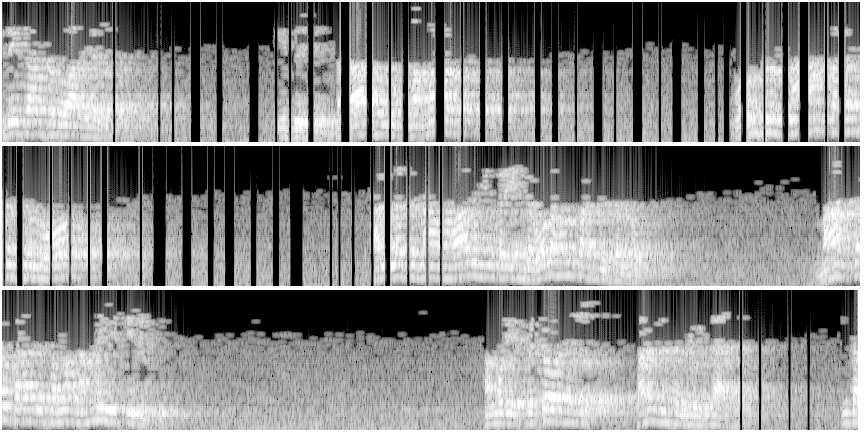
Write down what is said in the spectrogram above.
இதைத்தான் சொல்வார்கள். இது ஒன்று நாம் கடந்து செல்வோம் அல்லது நாம் வாழ்கின்ற இந்த உலகம் கடந்து செல்லும் நாட்கள் கடந்து செல்லும் நம்மை விட்டு நம்முடைய பெற்றோர்கள் கடந்து சென்று விட்டார்கள். இந்த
